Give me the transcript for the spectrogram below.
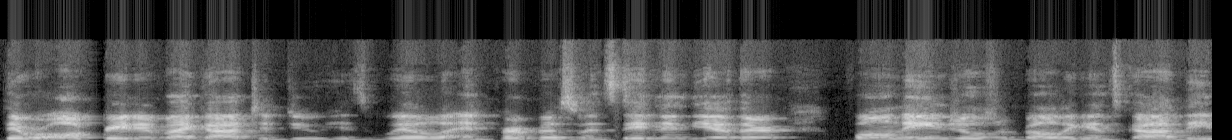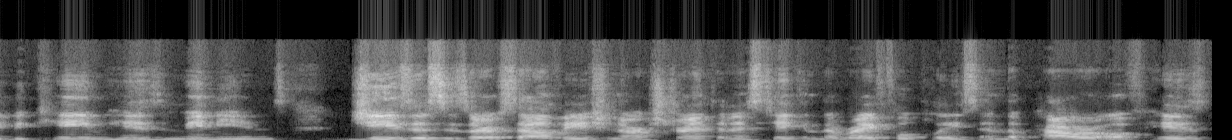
they were all created by God to do his will and purpose, when Satan and the other fallen angels rebelled against God, they became his minions. Jesus is our salvation, our strength, and has taken the rightful place and the power of his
